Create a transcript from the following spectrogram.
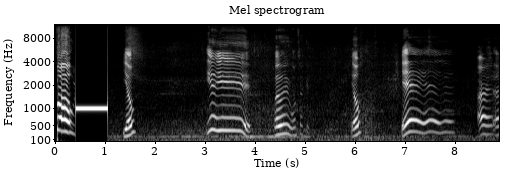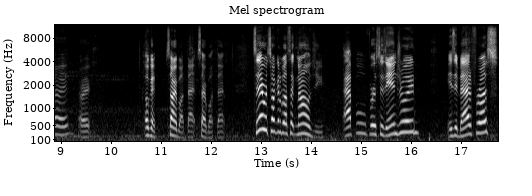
Phone. Yo? Yeah, yeah, yeah, yeah. Wait, wait, one second. Yo? Yeah, yeah, yeah. All right, all right, all right. Okay, sorry about that. Sorry about that. Today we're talking about technology. Apple versus Android. Is it bad for us?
